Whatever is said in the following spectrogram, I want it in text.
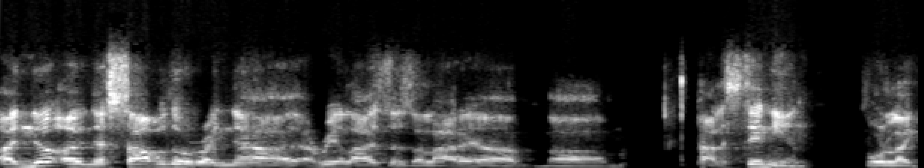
I know in El Salvador right now. I realize there's a lot of um, um, Palestinian for like.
